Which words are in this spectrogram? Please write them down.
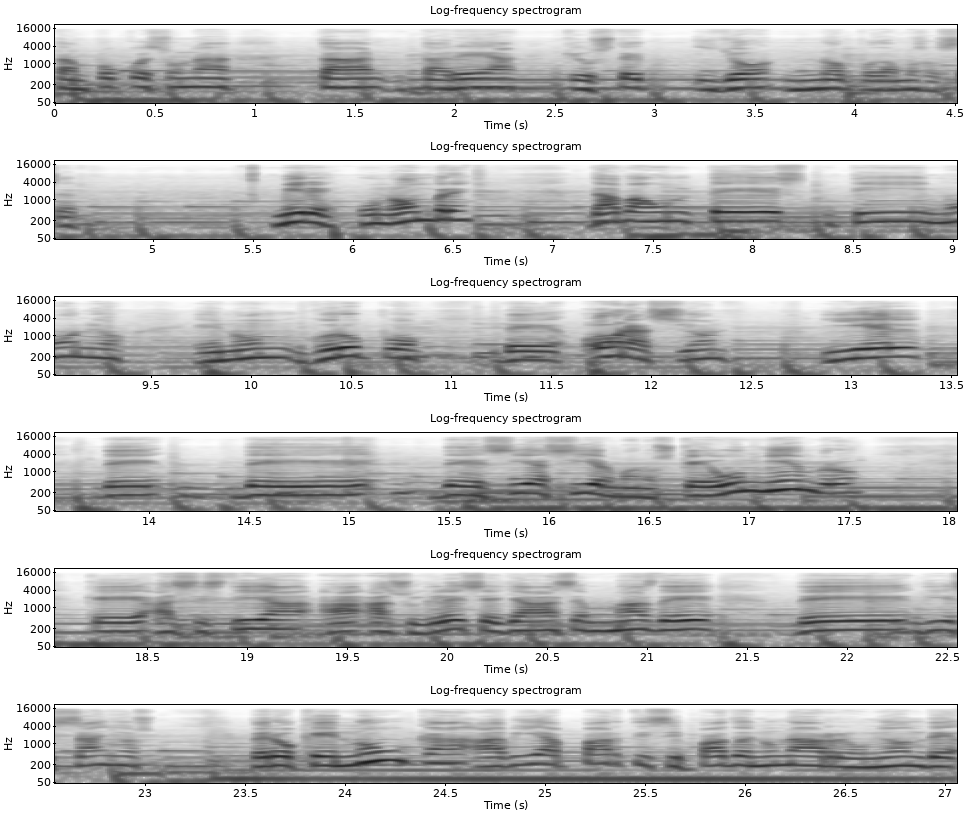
tampoco es una tan tarea que usted y yo no podamos hacer. Mire, un hombre daba un testimonio en un grupo de oración y él de, de decía así, hermanos, que un miembro que asistía a, su iglesia ya hace más de, de 10 años, pero que nunca había participado en una reunión de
